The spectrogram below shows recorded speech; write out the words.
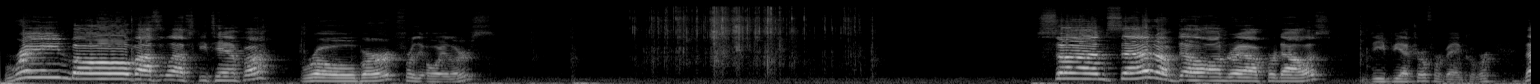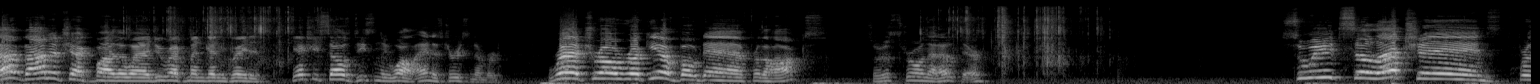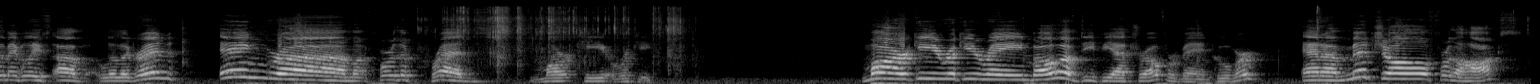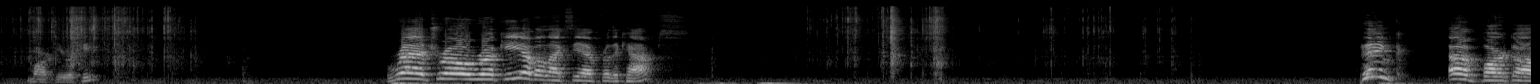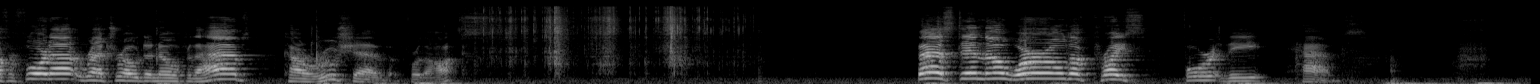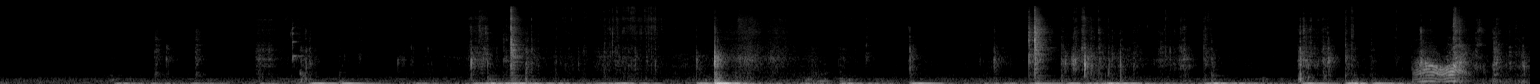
Rainbow Vasilevskiy Tampa. Broberg for the Oilers. Sunset of Dellandrea for Dallas. DiPietro for Vancouver. That Vanecek, by the way, I do recommend getting graded. He actually sells decently well, and his jersey numbered. Retro rookie of Beaudin for the Hawks. So just throwing that out there. Sweet selections for the Maple Leafs of Liljegren. Ingram for the Preds. Marquee rookie. Marquee rookie rainbow of DiPietro for Vancouver. And a Mitchell for the Hawks. Marquee rookie. Retro rookie of Alexeyev for the Caps. Pink of Barkov for Florida. Retro Danault for the Habs. Kurashev for the Hawks. Best in the world of price for the Habs.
